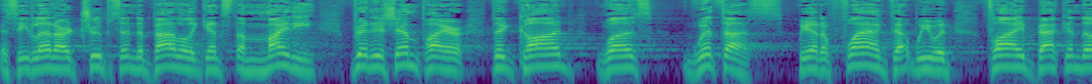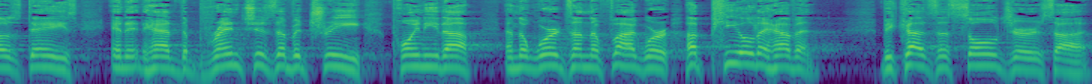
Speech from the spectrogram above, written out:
as he led our troops into battle against the mighty British Empire that God was with us. We had a flag that we would fly back in those days and it had the branches of a tree pointing up and the words on the flag were appeal to heaven because the soldiers uh,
